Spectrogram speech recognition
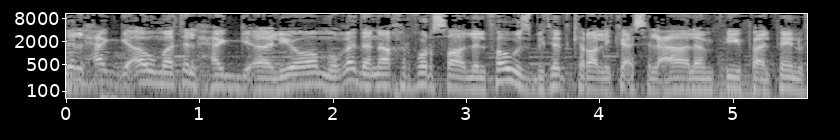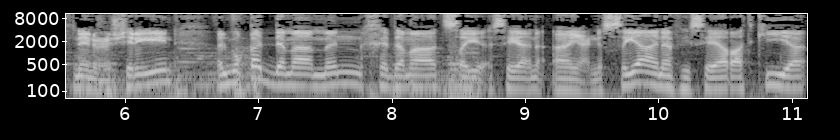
تلحق أو ما تلحق اليوم وغدا آخر فرصة للفوز بتذكرة لكأس العالم فيفا 2022 المقدمة من خدمات صي... صيانه آه، يعني الصيانة في سيارات كيا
